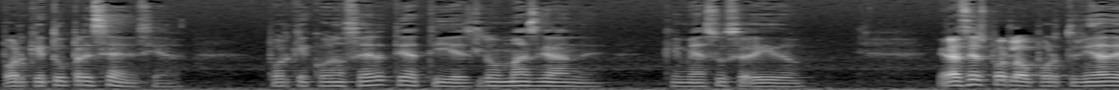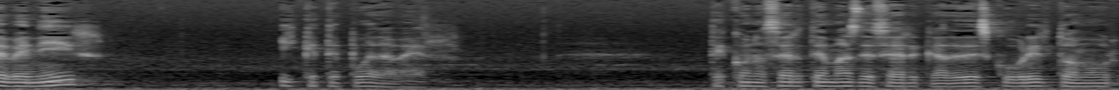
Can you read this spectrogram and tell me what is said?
porque tu presencia, porque conocerte a ti es lo más grande que me ha sucedido. Gracias por la oportunidad de venir y que te pueda ver, de conocerte más de cerca, de descubrir tu amor.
